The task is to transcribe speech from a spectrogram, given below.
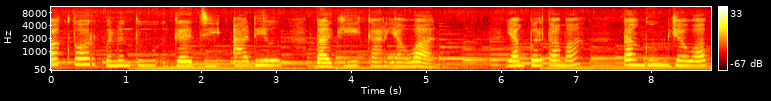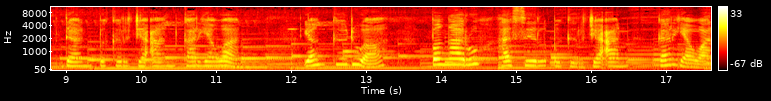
Faktor penentu gaji adil bagi karyawan. Yang pertama, tanggung jawab dan pekerjaan karyawan. Yang kedua, pengaruh hasil pekerjaan karyawan.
